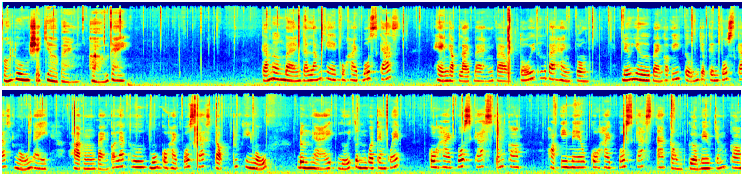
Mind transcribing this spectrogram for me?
vẫn luôn sẽ chờ bạn ở đây. Cảm ơn bạn đã lắng nghe cô hai podcast. Hẹn gặp lại bạn vào tối thứ ba hàng tuần nếu như bạn có ý tưởng cho kênh podcast ngủ này, hoặc bạn có lá thư muốn cô hai podcast đọc trước khi ngủ, đừng ngại gửi tin qua trang web cô hai podcast com hoặc email cô hai podcast a gmail com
